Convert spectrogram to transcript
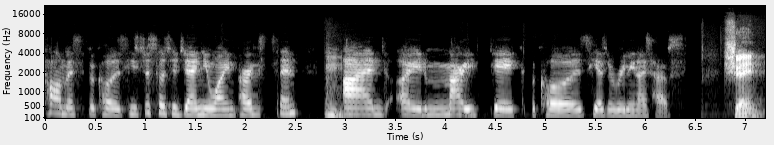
Thomas because he's just such a genuine person, Mm. and I'd marry Jake because he has a really nice house. Shane?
